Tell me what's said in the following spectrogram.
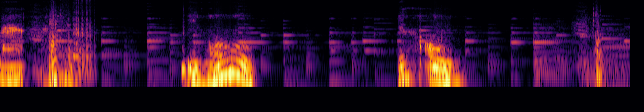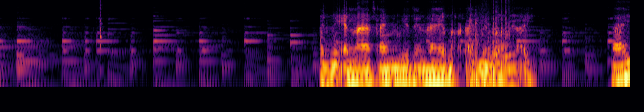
ta bị ngố? Đứa hậu mẹ la xanh như thế này bạn mình rồi vậy. Đấy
